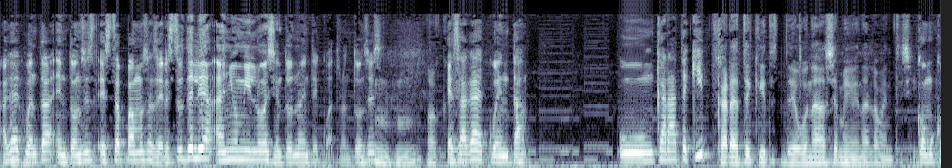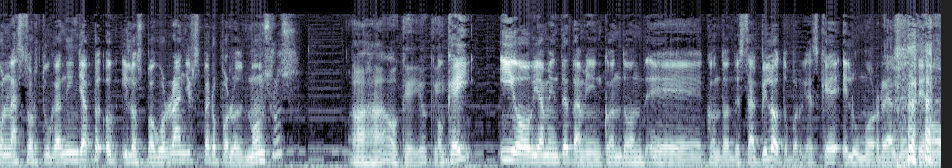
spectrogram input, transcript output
Haga de cuenta, entonces, esta vamos a hacer. Esto es del año 1994. Entonces, Ujú, ok. es haga de cuenta un Karate Kid. Karate Kid, de una se me viene a la 25. Como con las tortugas ninja y los Power Rangers, pero por los monstruos. Ajá, ok, ok. ¿Ok? Y obviamente también con donde, eh, con dónde está el piloto, porque es que el humor realmente no.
